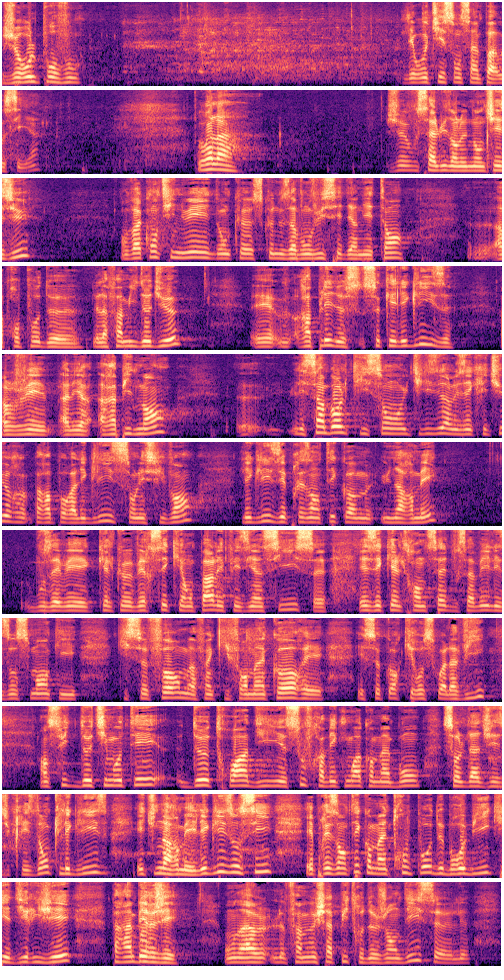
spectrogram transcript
Je roule pour vous. Les routiers sont sympas aussi. Hein. voilà. Je vous salue dans le nom de Jésus. On va continuer donc euh, ce que nous avons vu ces derniers temps euh, à propos de, la famille de Dieu et euh, rappeler de ce qu'est l'Église. Alors je vais aller rapidement. Les symboles qui sont utilisés dans les Écritures par rapport à l'Église sont les suivants. L'Église est présentée comme une armée. Vous avez quelques versets qui en parlent, Éphésiens 6, Ézéchiel 37, vous savez, les ossements qui, qui se forment, enfin qui forment un corps et, et ce corps qui reçoit la vie. Ensuite, de Timothée 2, 3 dit Souffre avec moi comme un bon soldat de Jésus-Christ. Donc, l'Église est une armée. L'Église aussi est présentée comme un troupeau de brebis qui est dirigé par un berger. On a le fameux chapitre de Jean 10,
